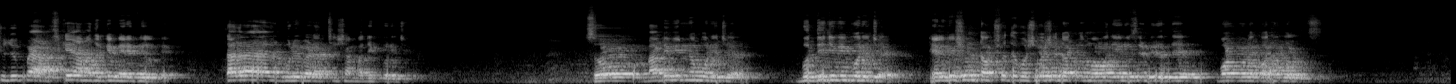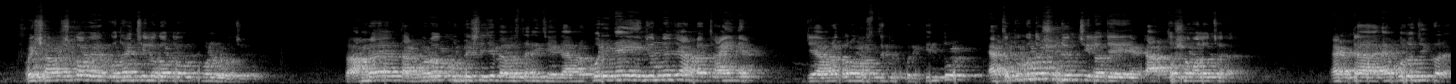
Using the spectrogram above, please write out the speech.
সুযোগ পায়, আজকে আমাদেরকে মেরে ফেলবে। তারা ঘুরে বেড়াচ্ছে সাংবাদিক পরিচয়। সো বা বিভিন্ন পরিচয়, বুদ্ধিজীবী পরিচয়। টেলিভিশন টক শোতে বসে বসে ডক্টর মোহাম্মদ ইউনুসের বিরুদ্ধে বড় বড় কথা বলতেছে। ওই সাহস কবে, কোথায় ছিল গত পনেরো বছর? তো আমরা তারপরেও খুব বেশি যে ব্যবস্থা নিচ্ছি এটা আমরা করি নাই, এই জন্য যে আমরা চাই না যে আমরা কোনো হস্তক্ষেপ করি। কিন্তু এতটুকু তো সুযোগ ছিল যে একটা আত্মসমালোচনা। একটা অ্যাপোলজি করা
